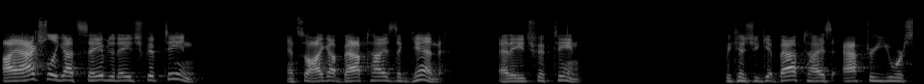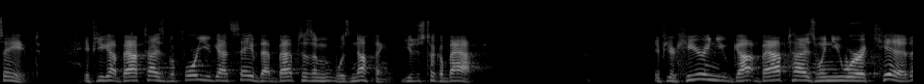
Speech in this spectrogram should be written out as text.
I actually got saved at age 15. And so I got baptized again at age 15 because you get baptized after you were saved. If you got baptized before you got saved, that baptism was nothing. You just took a bath. If you're here and you got baptized when you were a kid,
